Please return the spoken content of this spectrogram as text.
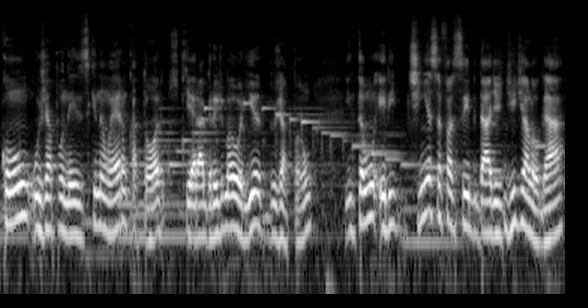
com os japoneses que não eram católicos, que era a grande maioria do Japão. Então, ele tinha essa facilidade de dialogar,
